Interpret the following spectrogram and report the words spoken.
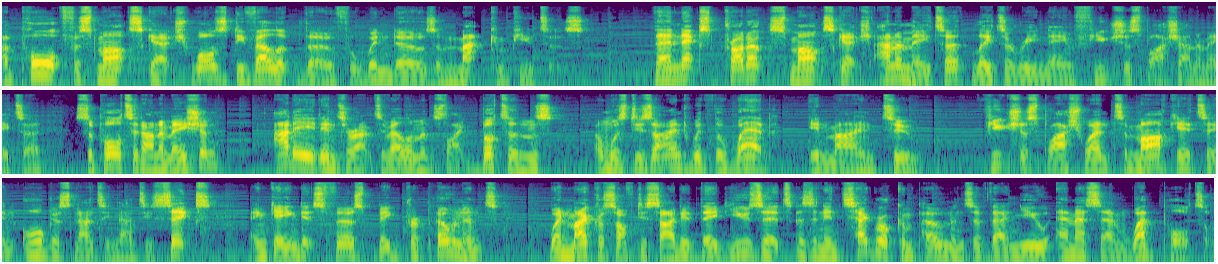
A port for Smart Sketch was developed though for Windows and Mac computers, their next product, Smart Sketch Animator, later renamed Future Splash Animator, supported animation, added interactive elements like buttons, and was designed with the web in mind too. Future Splash went to market in August 1996 and gained its first big proponent when Microsoft decided they'd use it as an integral component of their new MSN web portal.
